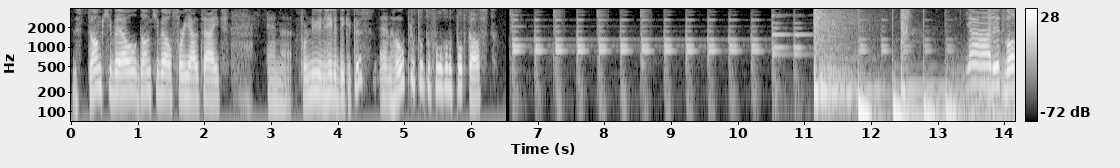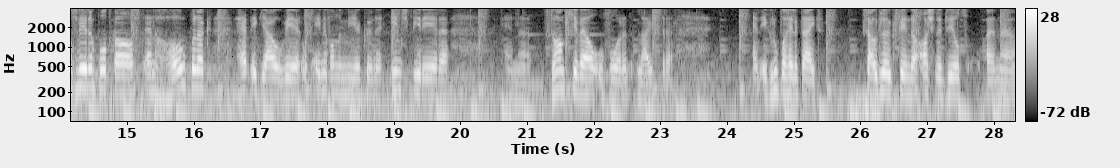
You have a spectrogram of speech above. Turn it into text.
Dus dankjewel, dankjewel voor jouw tijd. En voor nu een hele dikke kus. En hopelijk tot de volgende podcast. Ja, dit was weer een podcast en hopelijk heb ik jou weer op een of andere manier kunnen inspireren. En uh, dank je wel voor het luisteren. En ik roep al de hele tijd, ik zou het leuk vinden als je het deelt en uh,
